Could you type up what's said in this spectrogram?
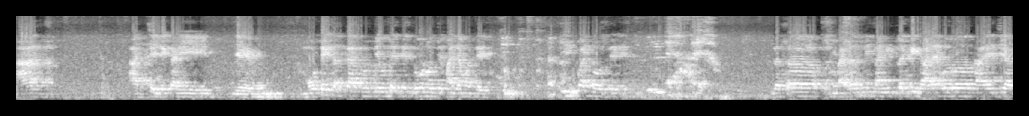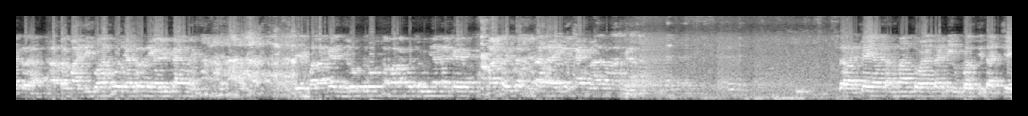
आज आजचे जे काही जे मोठे सत्कार होते होते ते दोन होते माझ्या मते. तीन पण नव्हते. जसं मॅडमनी सांगितलं की गाड्याबरोबर जायची यात्रा आता माझी कोणाबरोबर यात्रा निघाली काय माहिती? मला काय झिरो झिरो समारंभ घेऊन यांना काय पाठवायचा सुद्धा नाही काय मिळाला तर आजच्या या सन्मान सोहळ्यासाठी उपस्थित आजचे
